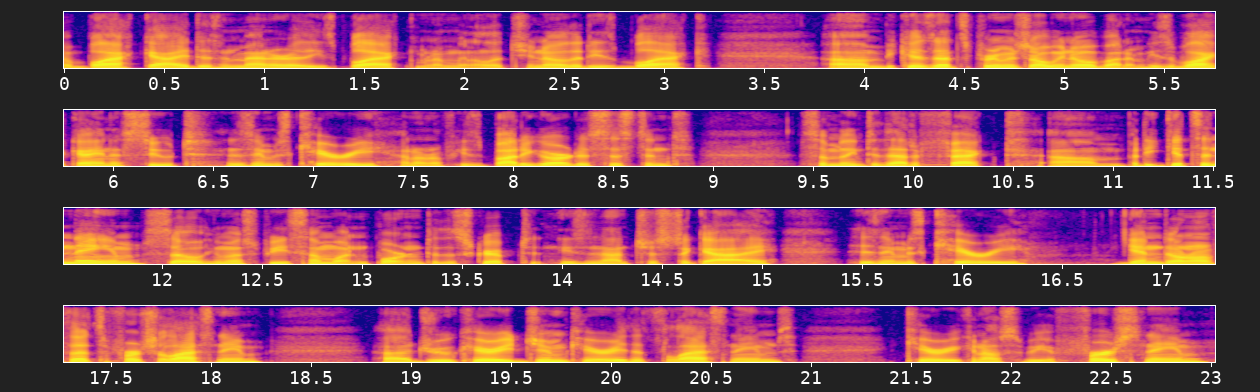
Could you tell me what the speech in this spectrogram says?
a black guy. Doesn't matter that he's black, but I'm going to let you know that he's black um, because that's pretty much all we know about him. He's a black guy in a suit. His name is Carey. I don't know if he's bodyguard, assistant, something to that effect. Um, but he gets a name, so he must be somewhat important to the script. He's not just a guy. His name is Carey. Again, don't know if that's a first or last name. Uh, Drew Carey, Jim Carrey, that's the last names. Carey can also be a first name,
